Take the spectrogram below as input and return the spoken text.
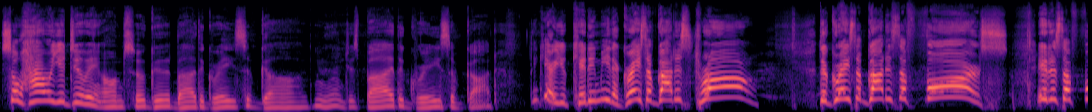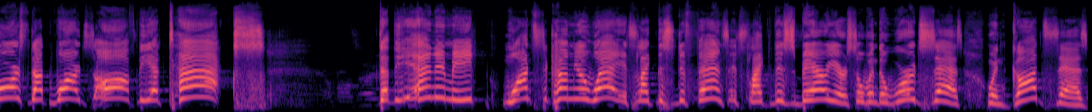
So, how are you doing? Oh, I'm so good by the grace of God. Just by the grace of God. Think, are you kidding me? The grace of God is strong. The grace of God is a force. It is a force that wards off the attacks that the enemy wants to come your way. It's like this defense, it's like this barrier. So when the word says, when God says,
